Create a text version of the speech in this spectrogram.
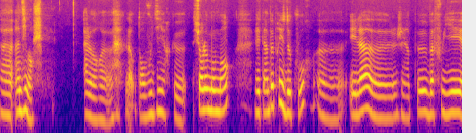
un dimanche. Alors là, autant vous dire que sur le moment, j'étais un peu prise de court, et là, j'ai un peu bafouillé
